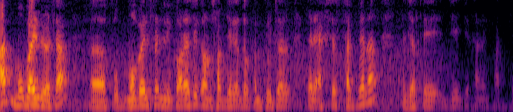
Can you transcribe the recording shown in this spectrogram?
আর মোবাইলও এটা খুব মোবাইল ফ্রেন্ডলি করা হয়েছে কারণ সব জায়গায় তো কম্পিউটারের অ্যাক্সেস থাকবে না, যাতে যে যেখানে পাচ্ছে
